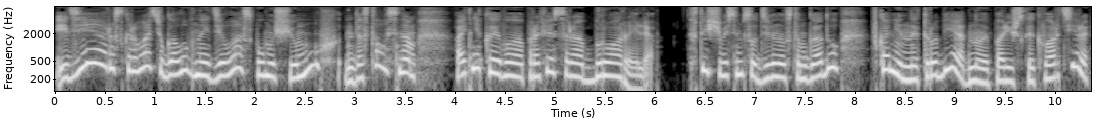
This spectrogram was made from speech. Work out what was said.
Идея раскрывать уголовные дела с помощью мух досталась нам от некоего профессора Бруареля. В 1890 году в каминной трубе одной парижской квартиры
